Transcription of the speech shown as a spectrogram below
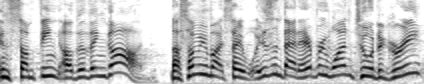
in something other than God. Now, some of you might say, well, isn't that everyone to a degree?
